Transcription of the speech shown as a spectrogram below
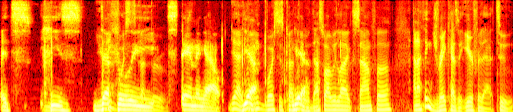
it's he's Unique definitely standing out. Yeah, yeah. unique voices cut Yeah. through. That's why we like Sampha, and I think Drake has an ear for that too.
